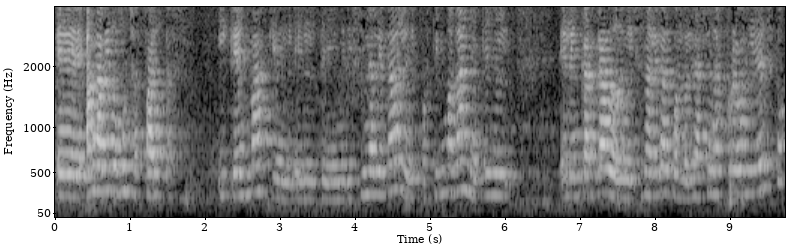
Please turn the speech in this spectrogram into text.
eh, han habido muchas faltas y que es más que el, el de medicina legal, el Fortín Magaña, que es el el encargado de medicina legal cuando les hacen las pruebas y esto,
